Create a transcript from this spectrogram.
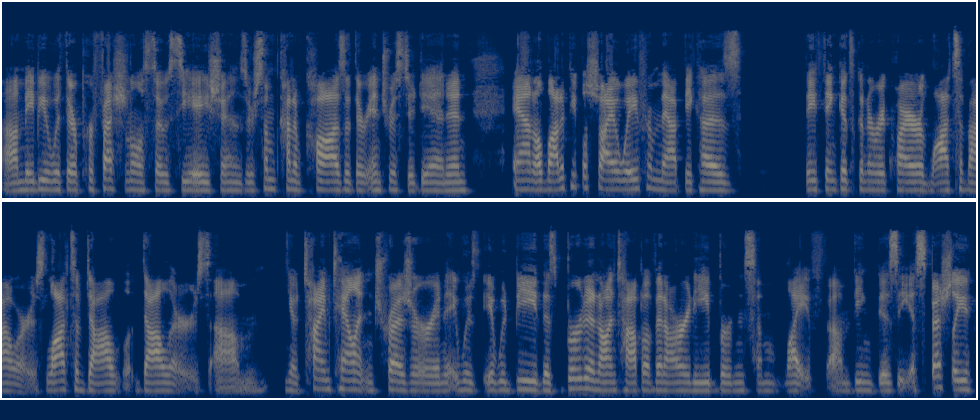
uh, maybe with their professional associations or some kind of cause that they're interested in and and a lot of people shy away from that because they think it's going to require lots of hours lots of do- dollars um, you know time talent and treasure and it was it would be this burden on top of an already burdensome life um, being busy especially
